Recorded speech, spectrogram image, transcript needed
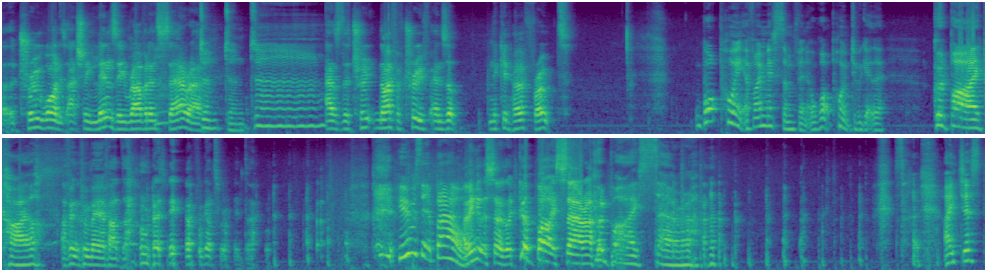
that the true one is actually Lindsay rather than Sarah, Dun dun dun. as the tru- knife of truth ends up nicking her throat. What point have I missed something? At what point do we get the goodbye, Kyle? I think we may have had that already. I forgot to write it down. Who was it about? I think it was Sarah, like, goodbye, Sarah! goodbye, Sarah. I just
